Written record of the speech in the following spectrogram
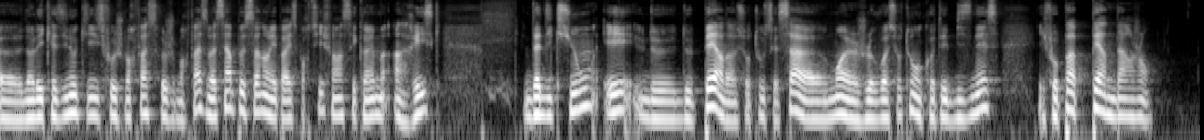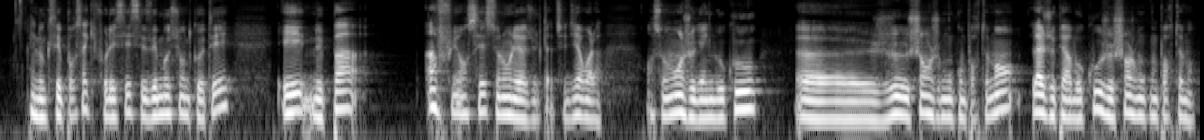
euh, dans les casinos qui disent faut que je me refasse, faut que je me refasse, bah, c'est un peu ça dans les paris sportifs. Hein. c'est quand même un risque d'addiction et de, perdre surtout. C'est ça, moi je le vois surtout en côté business. Il faut pas perdre d'argent. Et donc c'est pour ça qu'il faut laisser ses émotions de côté et ne pas influencer selon les résultats. De se dire voilà, en ce moment je gagne beaucoup, je change mon comportement. Là je perds beaucoup, je change mon comportement.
